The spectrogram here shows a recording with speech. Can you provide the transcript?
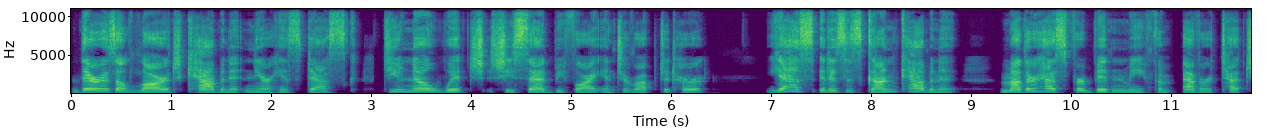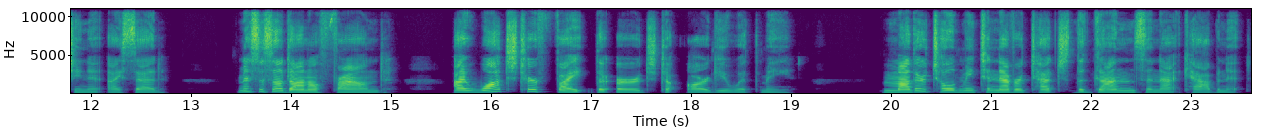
There is a large cabinet near his desk. Do you know which? she said before I interrupted her. Yes, it is his gun cabinet. Mother has forbidden me from ever touching it, I said. Mrs. O'Donnell frowned. I watched her fight the urge to argue with me. Mother told me to never touch the guns in that cabinet.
